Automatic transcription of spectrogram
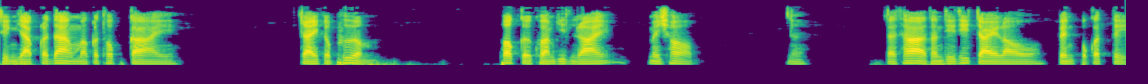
สิ่งหยาบกระด้างมากระทบกาย ใจกระเพื่อมพอเกิดความยินร้ายไม่ชอบนะแต่ถ้าทันทีที่ใจเราเป็นปกติ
